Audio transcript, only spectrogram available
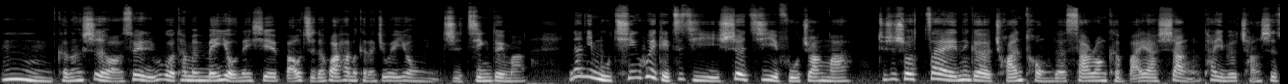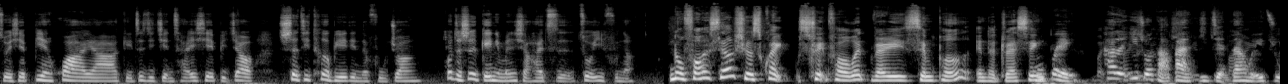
嗯，可能是哦。所以如果他们没有那些薄纸的话，他们可能就会用纸巾，对吗？那你母亲会给自己设计服装吗？就是说，在那个传统的 sarong kebaya 上，他有没有尝试做一些变化呀？给自己剪裁一些比较设计特别一点的服装，或者是给你们小孩子做衣服呢？No, for herself, she was quite straightforward, very simple in her dressing. 不会，她的衣着打扮以简单为主。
